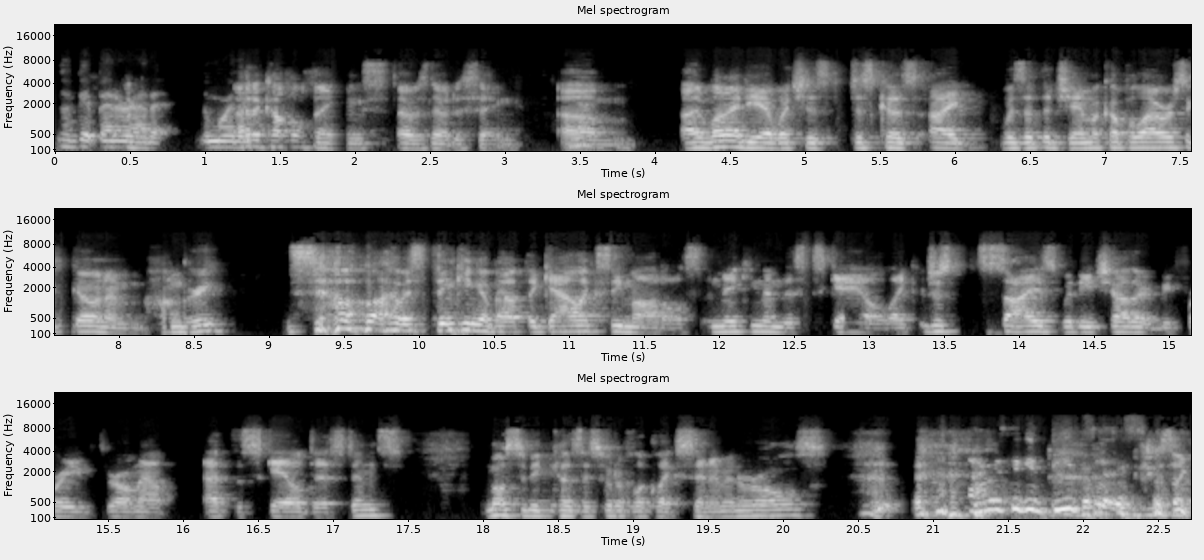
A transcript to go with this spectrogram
they'll get better at it. The more I had a couple things I was noticing. Yeah. Um, I had one idea, which is just because I was at the gym a couple hours ago and I'm hungry. So I was thinking about the galaxy models and making them the scale, like just size with each other before you throw them out at the scale distance. Mostly because they sort of look like cinnamon rolls. I was thinking pizzas. Just like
